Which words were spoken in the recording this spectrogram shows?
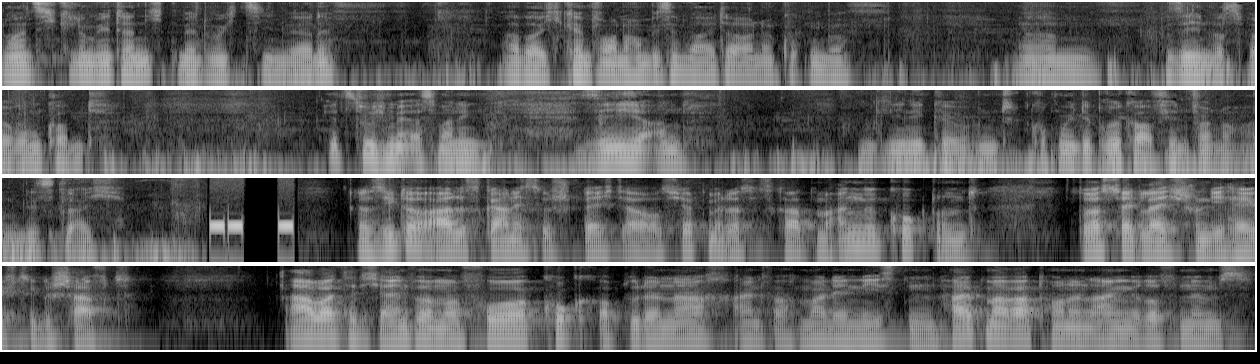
90 Kilometer nicht mehr durchziehen werde. Aber ich kämpfe auch noch ein bisschen weiter und dann gucken wir, ähm, sehen, was dabei rumkommt. Jetzt tue ich mir erstmal den See hier an, Klinike und gucke mir die Brücke auf jeden Fall noch an. Bis gleich. Das sieht doch alles gar nicht so schlecht aus. Ich habe mir das jetzt gerade mal angeguckt und du hast ja gleich schon die Hälfte geschafft. Arbeite dich einfach mal vor, guck, ob du danach einfach mal den nächsten Halbmarathon in Angriff nimmst.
